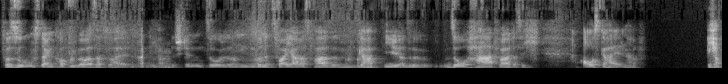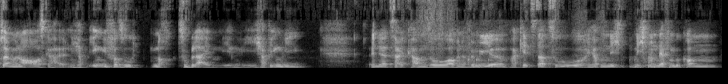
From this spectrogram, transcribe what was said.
versuchst, deinen Kopf über Wasser zu halten. Also ich habe bestimmt so, so, so eine Zwei-Jahres-Phase gehabt, die also so hart war, dass ich ausgehalten habe. Ich habe es einfach nur ausgehalten. Ich habe irgendwie versucht, noch zu bleiben irgendwie. Ich habe irgendwie in der Zeit kamen so auch in der Familie ein paar Kids dazu. Ich habe nicht nicht nur einen Neffen bekommen.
